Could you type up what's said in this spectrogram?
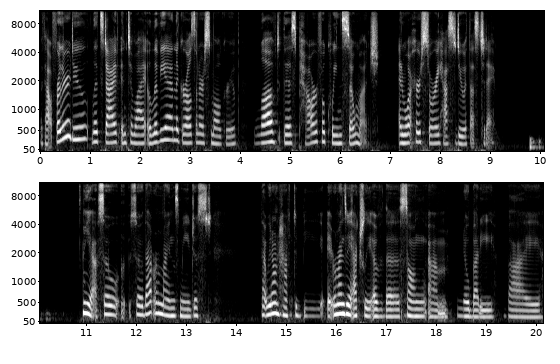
without further ado, let's dive into why Olivia and the girls in our small group loved this powerful queen so much and what her story has to do with us today. Yeah, so so that reminds me just that we don't have to be it reminds me actually of the song um, Nobody by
